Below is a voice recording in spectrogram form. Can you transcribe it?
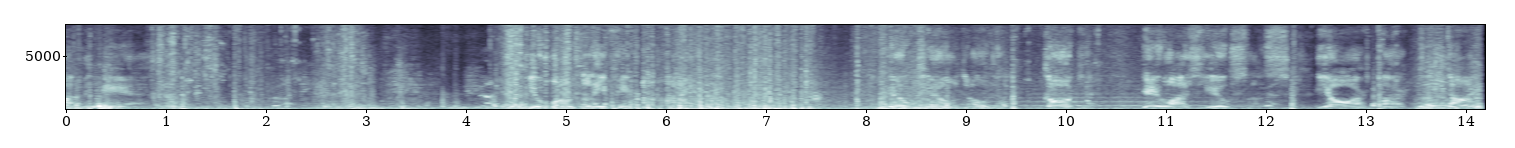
Come here. You won't leave here alive. You killed Oda. Good. He was useless. Your turn to die.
